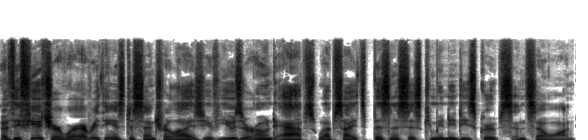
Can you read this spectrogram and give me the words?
of the future where everything is decentralized. You have user owned apps, websites, businesses, communities, groups, and so on.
